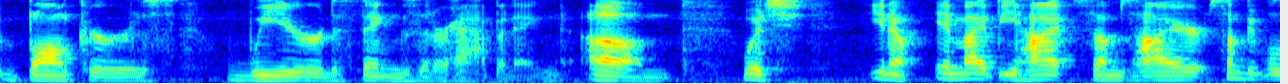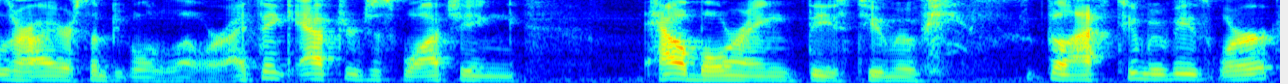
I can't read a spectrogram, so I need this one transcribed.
bonkers, weird things that are happening. Um, which you know it might be high. Some's higher. Some people's are higher. Some people are lower. I think after just watching how boring these two movies, the last two movies were.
